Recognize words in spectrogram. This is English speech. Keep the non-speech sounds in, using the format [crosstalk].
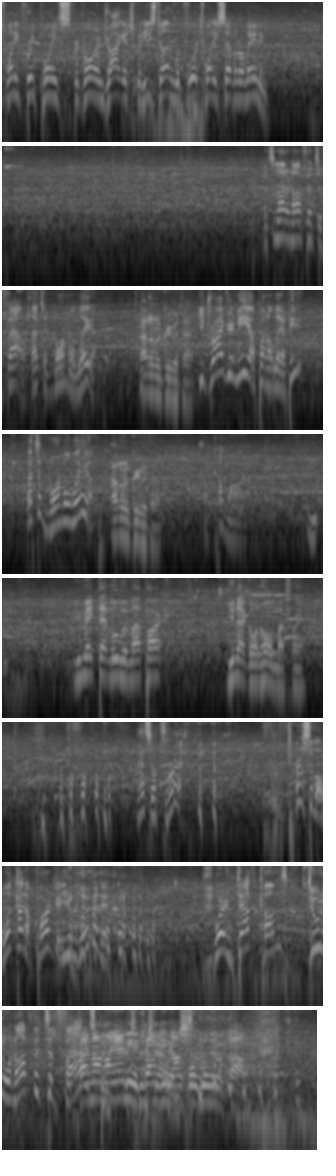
23 points for Goran Dragic, but he's done with 427 remaining. That's not an offensive foul. That's a normal layup. I don't agree with that. You drive your knee up on a layup. He, that's a normal layup. I don't agree with that. Oh, come on. You, you make that move in my park, you're not going home, my friend. [laughs] That's a threat. [laughs] First of all, what kind of park are you living in? Where death comes due to an offensive foul? Timeout Miami and challenging on-court ruling of foul. [laughs]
